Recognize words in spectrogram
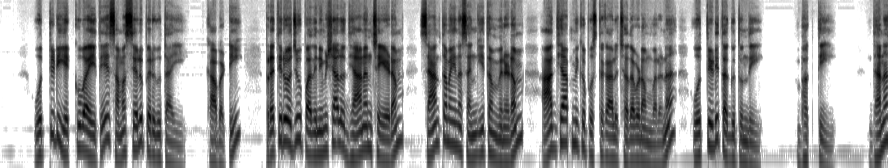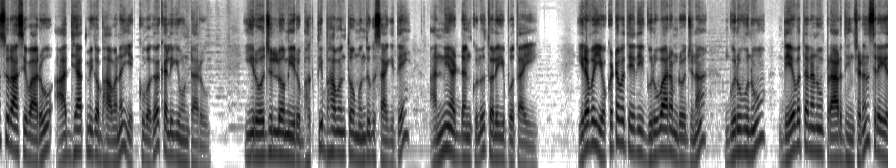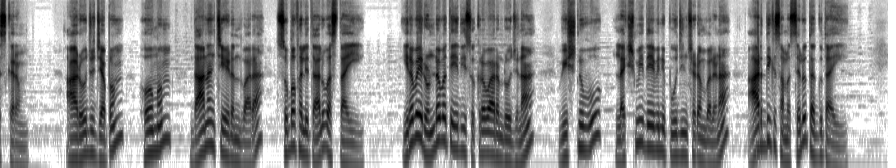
ఒత్తిడి ఎక్కువ అయితే సమస్యలు పెరుగుతాయి. కాబట్టి ప్రతిరోజు పది నిమిషాలు ధ్యానం చేయడం శాంతమైన సంగీతం వినడం ఆధ్యాత్మిక పుస్తకాలు చదవడం వలన ఒత్తిడి తగ్గుతుంది. భక్తి. ధనసు రాశివారు ఆధ్యాత్మిక భావన ఎక్కువగా కలిగి ఉంటారు. ఈ రోజుల్లో మీరు భక్తిభావంతో ముందుకు సాగితే అన్ని అడ్డంకులు తొలగిపోతాయి. ఇరవై ఒకటవ తేదీ గురువారం రోజున గురువును దేవతలను ప్రార్థించడం శ్రేయస్కరం. ఆ రోజు జపం హోమం దానం చేయడం ద్వారా శుభ ఫలితాలు వస్తాయి. ఇరవై రెండవ తేదీ శుక్రవారం రోజున విష్ణువు లక్ష్మీదేవిని పూజించడం వలన ఆర్థిక సమస్యలు తగ్గుతాయి.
